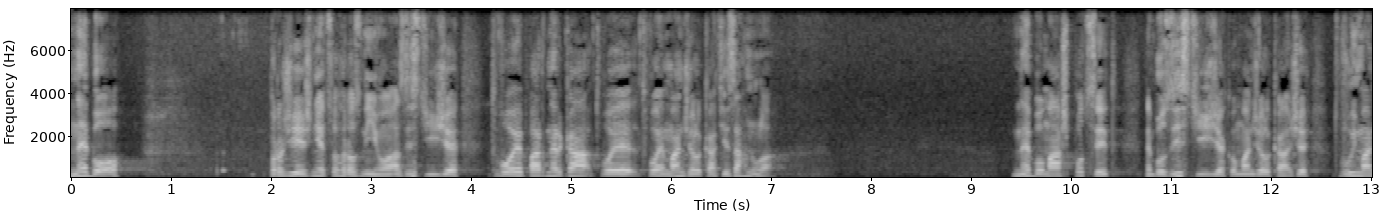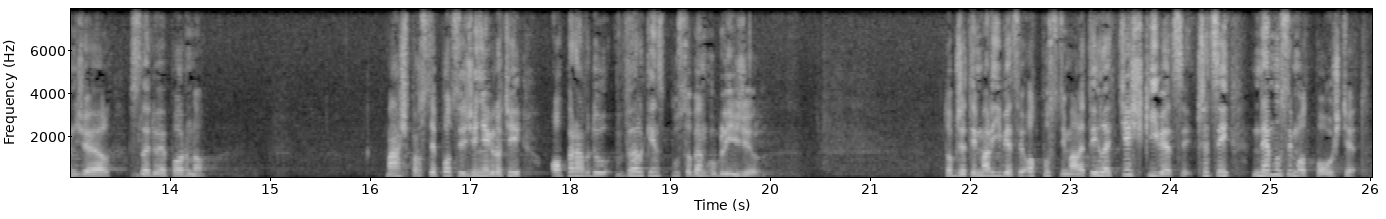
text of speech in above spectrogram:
Nebo prožiješ něco hroznýho a zjistíš, že tvoje partnerka, tvoje, tvoje manželka ti zahnula. Nebo máš pocit, nebo zjistíš jako manželka, že tvůj manžel sleduje porno. Máš prostě pocit, že někdo ti opravdu velkým způsobem ublížil. Dobře, ty malé věci odpustím, ale tyhle těžké věci přeci nemusím odpouštět.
